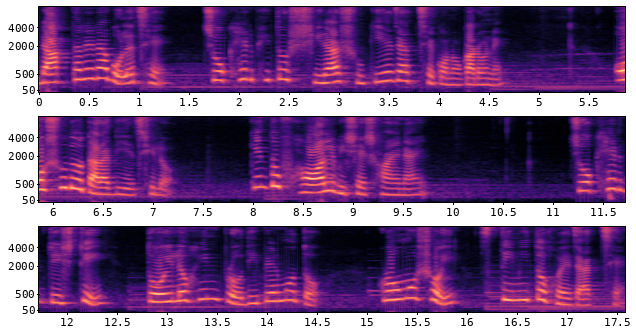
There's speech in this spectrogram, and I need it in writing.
ডাক্তারেরা বলেছে, চোখের ভিতর শিরা শুকিয়ে যাচ্ছে কোনো কারণে। ওষুধও তারা দিয়েছিল। কিন্তু ফল বিশেষ হয় নাই। চোখের দৃষ্টি তৈলহীন প্রদীপের মতো ক্রমশই স্তিমিত হয়ে যাচ্ছে।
